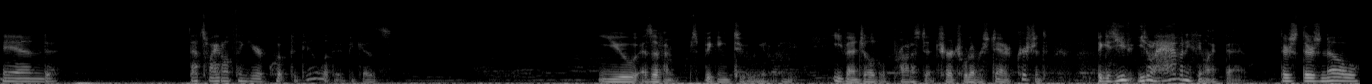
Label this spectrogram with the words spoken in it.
And that's why I don't think you're equipped to deal with it because you, as if I'm speaking to you know evangelical Protestant church, whatever standard Christians, because you you don't have anything like that. There's there's no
